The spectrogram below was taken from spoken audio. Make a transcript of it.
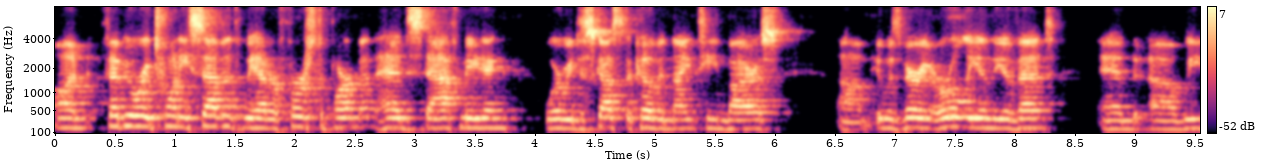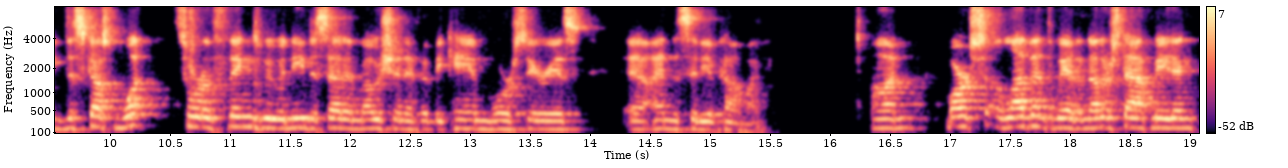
On February 27th, we had our first department head staff meeting where we discussed the COVID 19 virus. Um, it was very early in the event, and uh, we discussed what sort of things we would need to set in motion if it became more serious uh, in the city of Conway. On March 11th, we had another staff meeting,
